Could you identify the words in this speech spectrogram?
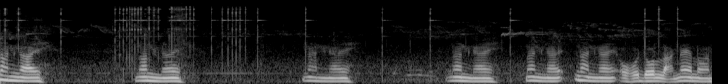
นั่นไง นั่นไง นั่นไง นั่นไง นั่นไง นั่นไง โอ้โห โดนหลังแน่นอน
